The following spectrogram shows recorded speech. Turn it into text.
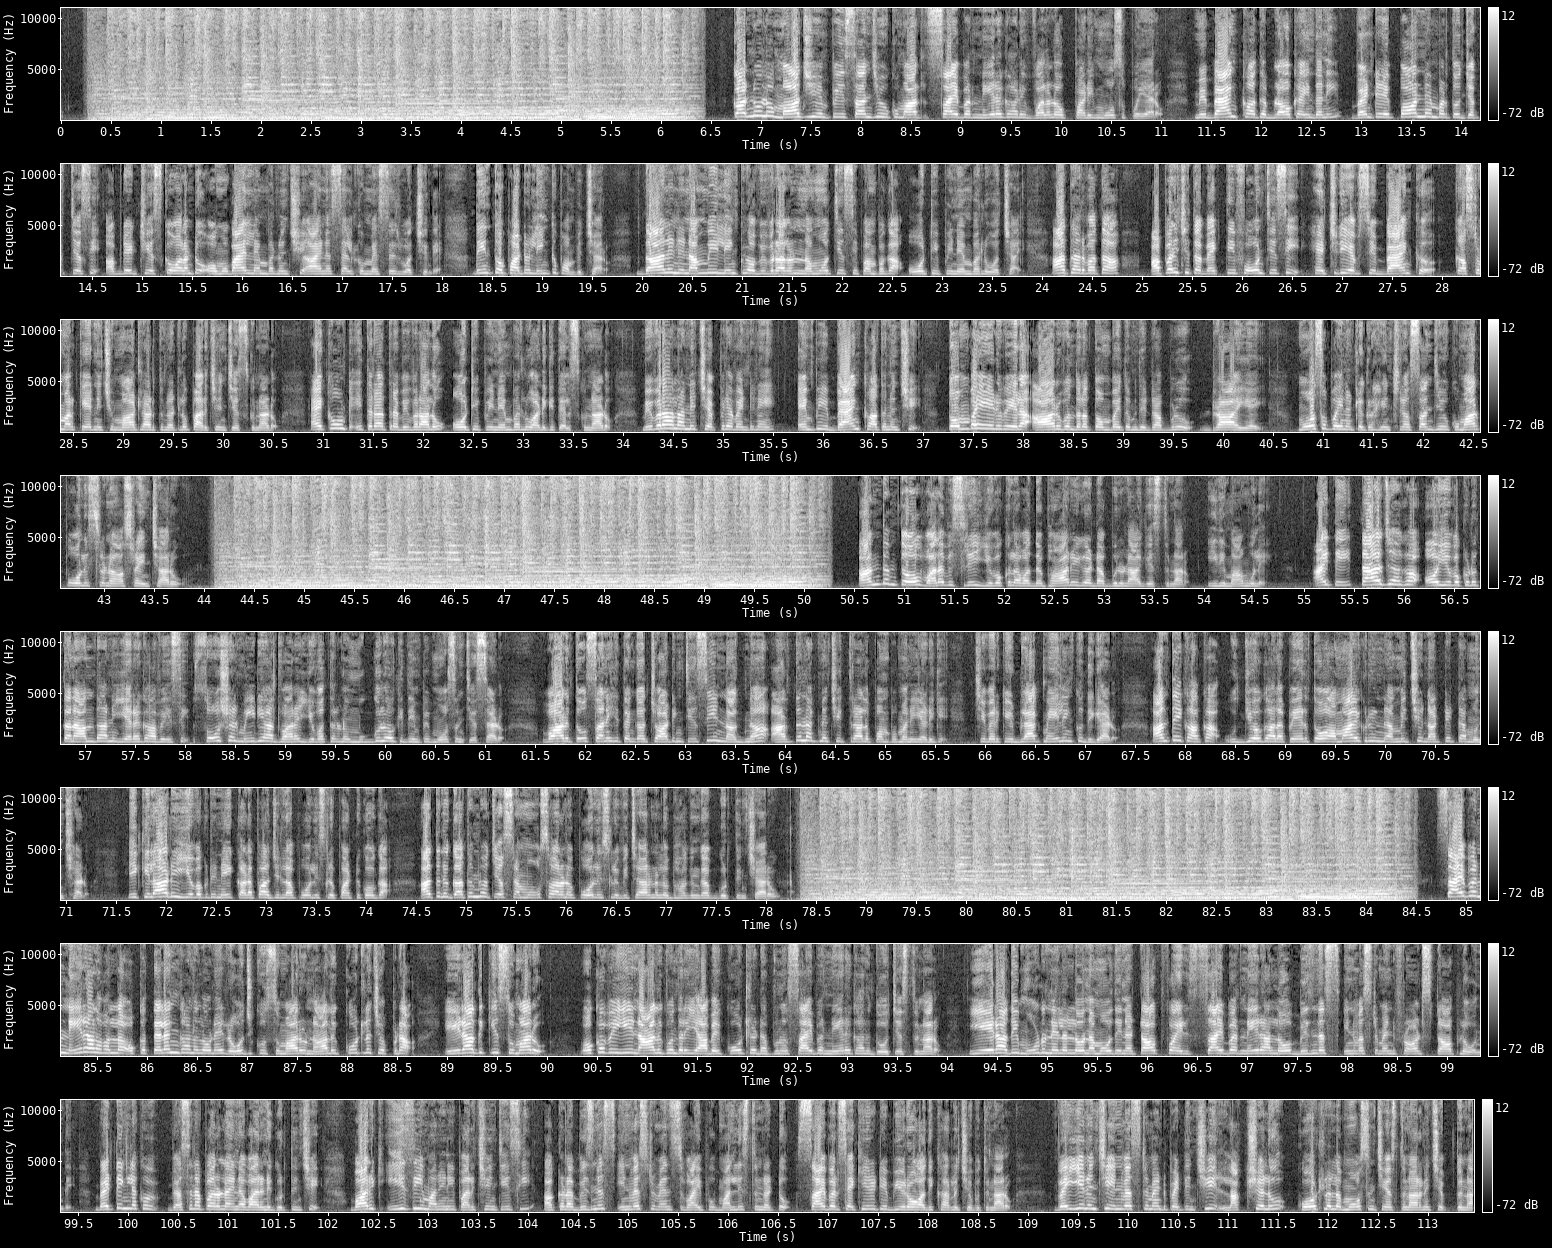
కర్నూలు మాజీ ఎంపీ సంజీవ్ కుమార్ సైబర్ నేరగాడి వలలో పడి మోసపోయారు. మీ బ్యాంక్ ఖాతా బ్లాక్ అయిందని వెంటనే పాన్ నెంబర్తో జత చేసి అప్డేట్ చేసుకోవాలంటూ ఓ మొబైల్ నెంబర్ నుంచి ఆయన సెల్కు మెసేజ్ వచ్చింది. దీంతో పాటు లింక్ పంపించారు. దానిని నమ్మి లింక్లో వివరాలను నమోదు చేసి పంపగా ఓటీపీ నెంబర్లు వచ్చాయి. ఆ తర్వాత అపరిచిత వ్యక్తి ఫోన్ చేసి హెచ్డిఎఫ్సి బ్యాంక్ కస్టమర్ కేర్ నుంచి మాట్లాడుతున్నట్లు పరిచయం చేసుకున్నాడు. అకౌంట్ ఇతరత్ర వివరాలు ఓటీపీ నెంబర్లు అడిగి తెలుసుకున్నాడు. వివరాలన్నీ చెప్పిన వెంటనే ఎంపీ బ్యాంక్ ఖాతా నుంచి తొంభై ఏడు వేల ఆరు వందల తొంభై తొమ్మిది డబ్బులు డ్రా అయ్యాయి. మోసపోయినట్లు గ్రహించిన సంజీవ్ కుమార్ పోలీసులను ఆశ్రయించారు. అందంతో వల విసిరి యువకుల వద్ద భారీగా డబ్బులు లాగేస్తున్నారు. ఇది మామూలే. అయితే తాజాగా ఓ యువకుడు తన అందాన్ని ఎరగా వేసి సోషల్ మీడియా ద్వారా యువతులను ముగ్గులోకి దింపి మోసం చేశాడు. వారితో సన్నిహితంగా చాటింగ్ చేసి నగ్న అర్ధనగ్న చిత్రాలు పంపమని అడిగి చివరికి బ్లాక్ మెయిలింగ్కు దిగాడు. అంతేకాక ఉద్యోగాల పేరుతో అమాయకుడిని నమ్మించి నట్టెట్ట ముంచాడు. ఈ కిలాడి యువకుడిని కడప జిల్లా పోలీసులు పట్టుకోగా అతను గతంలో చేసిన మోసాలను పోలీసులు విచారణలో భాగంగా గుర్తించారు. సైబర్ నేరాల వల్ల ఒక తెలంగాణలోనే రోజుకు సుమారు నాలుగు కోట్ల చొప్పున ఏడాదికి సుమారు ఒక వెయ్యి నాలుగు వందల యాభై కోట్ల డబ్బును సైబర్ నేరగాలు దోచేస్తున్నారు. ఈ ఏడాది మూడు నెలల్లో నమోదైన టాప్ ఫైవ్ సైబర్ నేరాల్లో బిజినెస్ ఇన్వెస్ట్మెంట్ ఫ్రాడ్స్ టాప్లో ఉంది. బెట్టింగ్లకు వ్యసనపరులైన వారిని గుర్తించి వారికి ఈజీ మనీని పరిచయం చేసి అక్కడ బిజినెస్ ఇన్వెస్ట్మెంట్స్ వైపు మళ్ళిస్తున్నట్టు సైబర్ సెక్యూరిటీ బ్యూరో అధికారులు చెబుతున్నారు. వెయ్యి నుంచి ఇన్వెస్ట్మెంట్ పెట్టించి లక్షలు కోట్లలో మోసం చేస్తున్నారని చెప్తున్నారు.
